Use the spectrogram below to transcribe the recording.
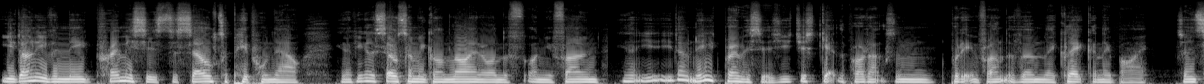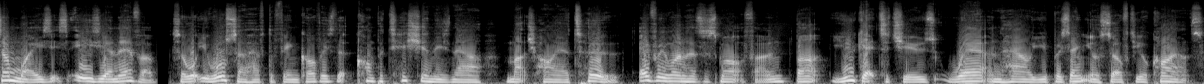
you don't even need premises to sell to people now. You know, if you're going to sell something online or on the on your phone, you know, you, you don't need premises. You just get the products and put it in front of them. They click and they buy. So in some ways it's easier than ever. So what you also have to think of is that competition is now much higher too. Everyone has a smartphone, but you get to choose where and how you present yourself to your clients.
